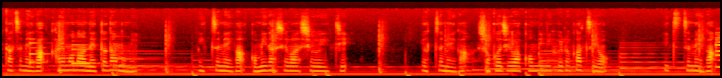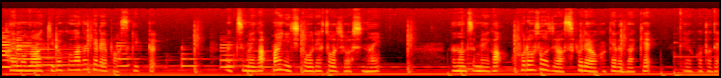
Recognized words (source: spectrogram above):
2つ目が買い物はネット頼み。3つ目がゴミ出しは週1 4つ目が食事はコンビニフル活用。5つ目が買い物は記録がなければスキップ。6つ目が毎日トイレ掃除をしない。7つ目がお風呂掃除はスプレーをかけるだけ。ということで。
